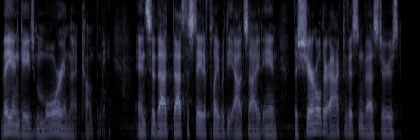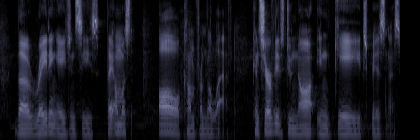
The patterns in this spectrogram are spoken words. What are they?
they engage more in that company. And so that that's the state of play with the outside in. The shareholder activist investors, the rating agencies, they almost all come from the left. Conservatives do not engage business.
